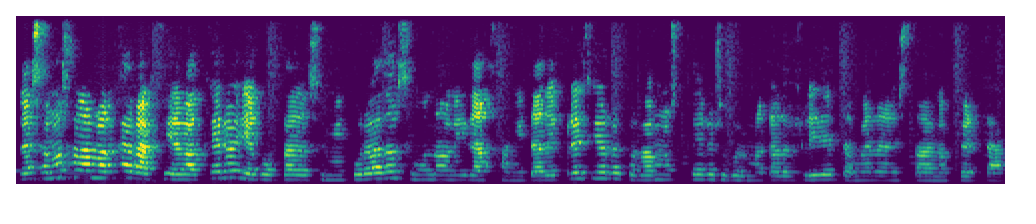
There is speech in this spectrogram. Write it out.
Nos vamos a la marca García Vaquero, ya cortado semicurado, segunda unidad a mitad de precio. Recordamos que los supermercados líder también han estado en oferta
